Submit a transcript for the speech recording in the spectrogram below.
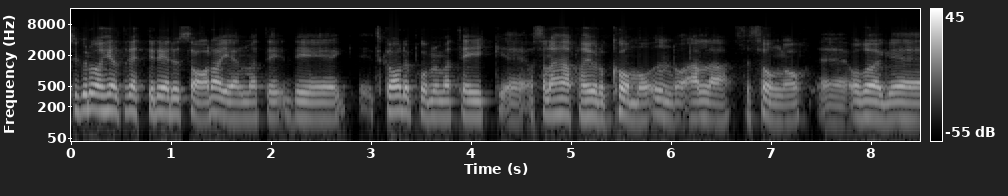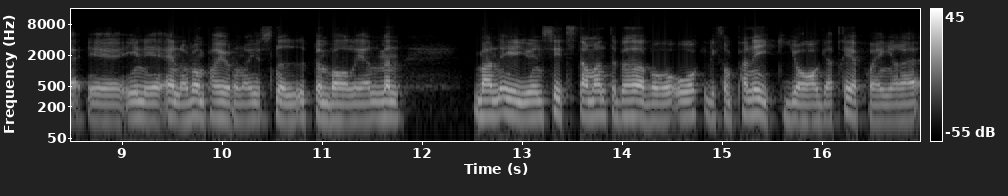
tycker du har helt rätt i det du sa där genom att det, det skadeproblematik eh, och sådana här perioder kommer under alla säsonger eh, och Rögle är inne i en av de perioderna just nu uppenbarligen men man är ju i en sits där man inte behöver åka, liksom panikjaga trepoängare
